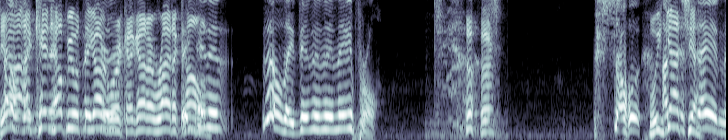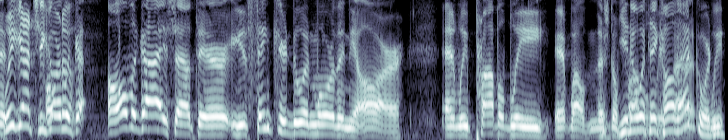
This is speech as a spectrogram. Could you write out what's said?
yeah, No, I can't help you with the artwork. it- I got to write a They column. did it. No, they did it in April. so We I'm got just ya. saying that We got you, all the, all the guys out there, you think you're doing more than you are, and we probably eh, well, there's no. You know what they call that, it. Gordon? We-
